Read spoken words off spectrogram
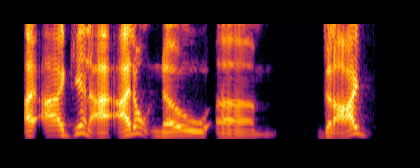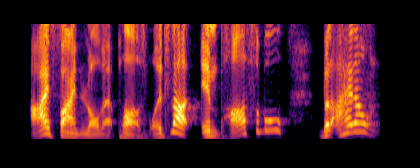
I, I again I, I don't know. Um, that I I find it all that plausible. It's not impossible, but I don't.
